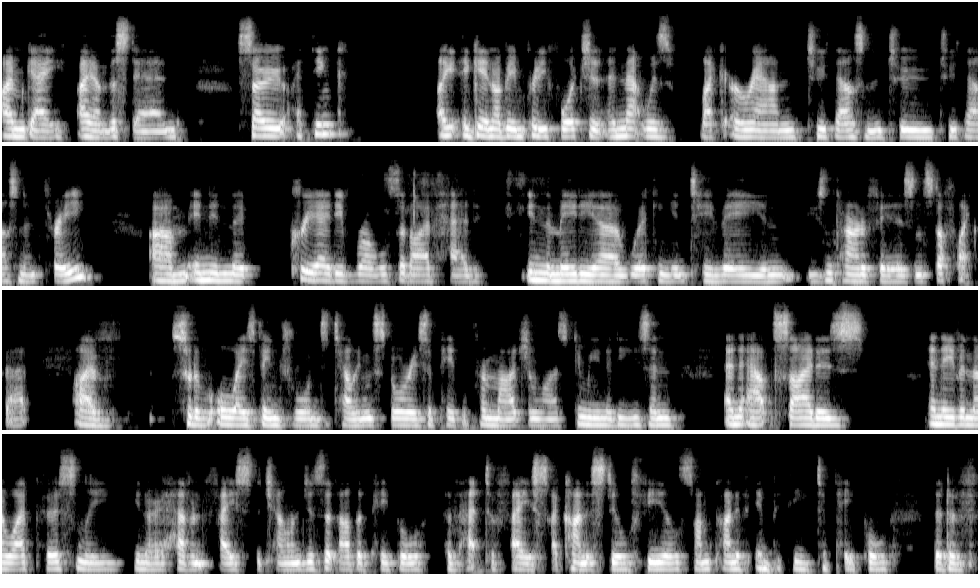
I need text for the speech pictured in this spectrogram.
I'm gay. I understand. So I think, I, again, I've been pretty fortunate. And that was like around 2002, 2003. Um, and in the creative roles that I've had in the media, working in TV and using current affairs and stuff like that, I've sort of always been drawn to telling the stories of people from marginalized communities and and outsiders and even though I personally, you know, haven't faced the challenges that other people have had to face, I kind of still feel some kind of empathy to people that have,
